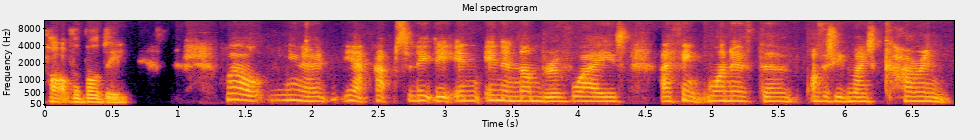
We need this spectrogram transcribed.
part of the body? Well, you know, yeah, absolutely. In in a number of ways, I think one of the obviously the most current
